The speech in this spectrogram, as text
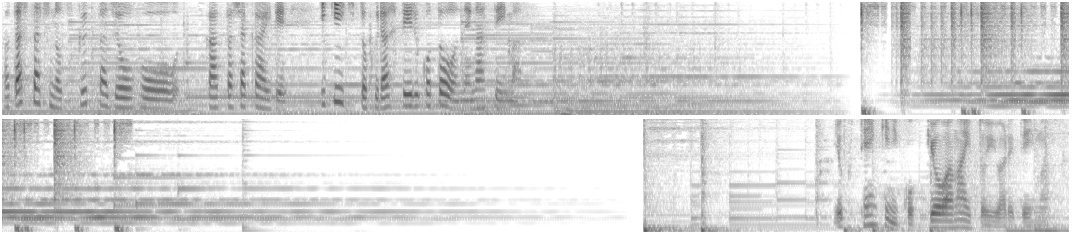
私たちの作った情報を使った社会で生き生きと暮らしていることを願っています。よく天気に国境はないと言われています。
